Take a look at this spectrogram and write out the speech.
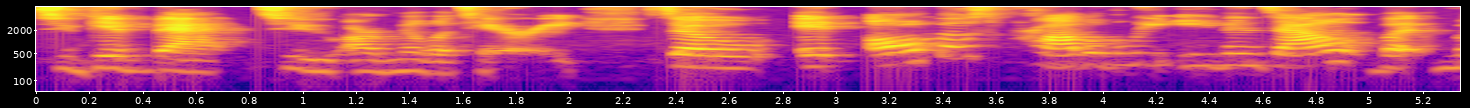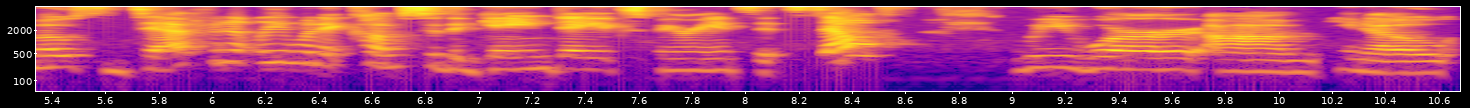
to give back to our military. So it almost probably evens out, but most definitely when it comes to the game day experience itself, we were, um, you know,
